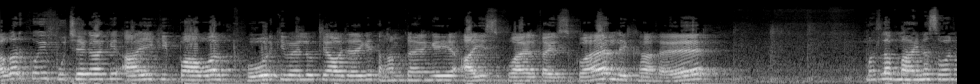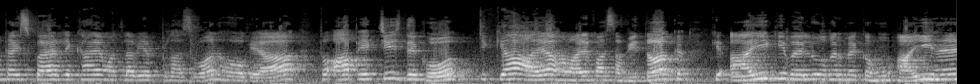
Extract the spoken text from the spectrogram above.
अगर कोई पूछेगा कि आई की पावर फोर की वैल्यू क्या हो जाएगी तो हम कहेंगे ये आई स्क्वायर का स्क्वायर लिखा है मतलब माइनस वन का स्क्वायर लिखा है मतलब ये प्लस वन हो गया। तो आप एक चीज़ देखो कि क्या आया हमारे पास अभी तक कि आई की वैल्यू अगर मैं कहूँ आई है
